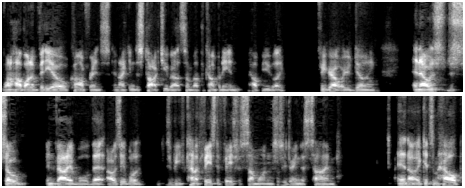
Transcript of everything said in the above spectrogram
want to hop on a video conference and i can just talk to you about some about the company and help you like figure out what you're doing and that was just so invaluable that I was able to, to be kind of face to face with someone, especially during this time, and uh, get some help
